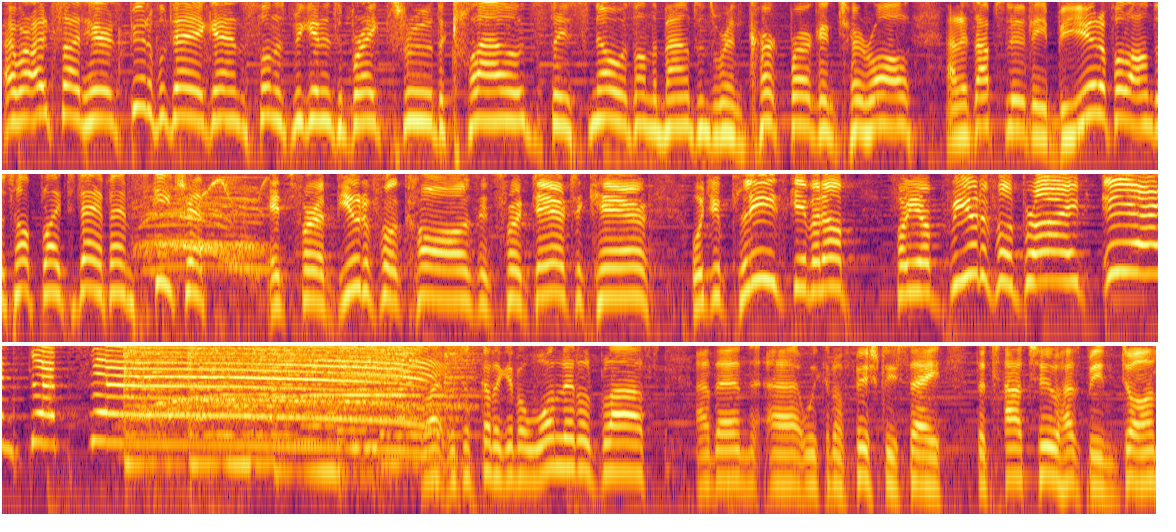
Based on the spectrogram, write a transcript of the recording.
Uh, we're outside here. It's beautiful day again. The sun is beginning to break through the clouds. The snow is on the mountains. We're in Kirchberg in Tyrol, and it's absolutely beautiful on the top flight today. FM ski trip. It's for a beautiful cause. It's for Dare to Care. Would you please give it up for your beautiful bride, Ian Dempsey? Right, we're just going to give it one little blast, and then uh, we can officially say the tattoo has been done,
